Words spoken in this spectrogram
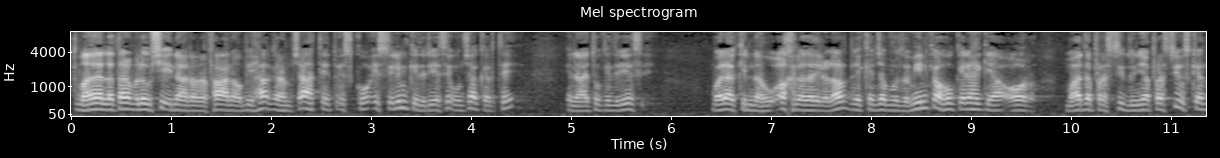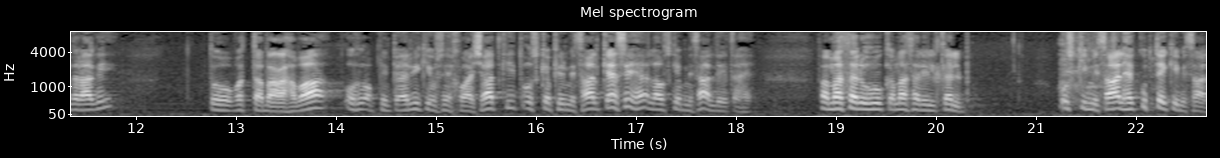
تو اللہ تعالیٰ ملوشی انار رفان و اگر ہم چاہتے تو اس کو اس علم کے ذریعے سے اونچا کرتے عنایتوں کے ذریعے سے۔ بلا کن ہو اخرد لیکن جب وہ زمین کا ہو کے رہ گیا اور مادہ پرستی، دنیا پرستی اس کے اندر آ گئی تو وہ تباہ ہوا اور اپنی پیروی کی، اس نے خواہشات کی، تو اس کے پھر مثال کیسے ہے؟ اللہ اس کے مثال دیتا ہے۔ فمسل ہو کمسل الکلب اس کی مثال ہے کتے کی مثال۔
